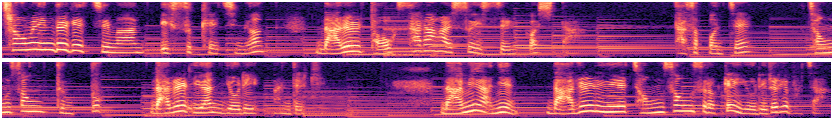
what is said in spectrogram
처음엔 힘들겠지만 익숙해지면 나를 더욱 사랑할 수 있을 것이다. 다섯 번째, 정성 듬뿍 나를 위한 요리 만들기. 남이 아닌 나를 위해 정성스럽게 요리를 해보자.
